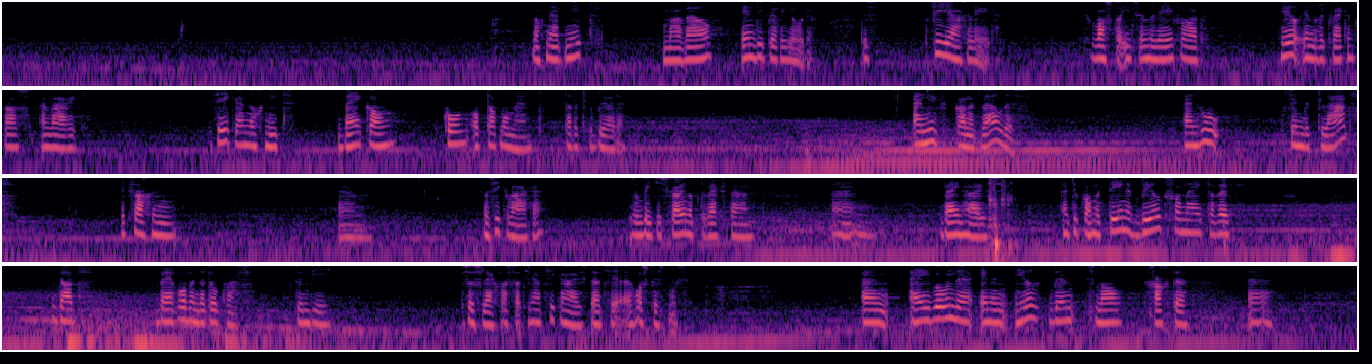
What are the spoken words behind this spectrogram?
Nog net niet, maar wel in die periode. Dus vier jaar geleden was er iets in mijn leven wat heel indrukwekkend was en waar ik zeker nog niet bij kan, kon op dat moment dat het gebeurde. En nu kan het wel dus. En hoe vindt het plaats? Ik zag een um, zo'n ziekenwagen zo'n beetje schuin op de weg staan bij een huis. En toen kwam meteen het beeld van mij terug dat bij Robin dat ook was. Toen die zo slecht was dat hij naar het ziekenhuis, dat hij hospice moest. En hij woonde in een heel dun, smal, grachten uh,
